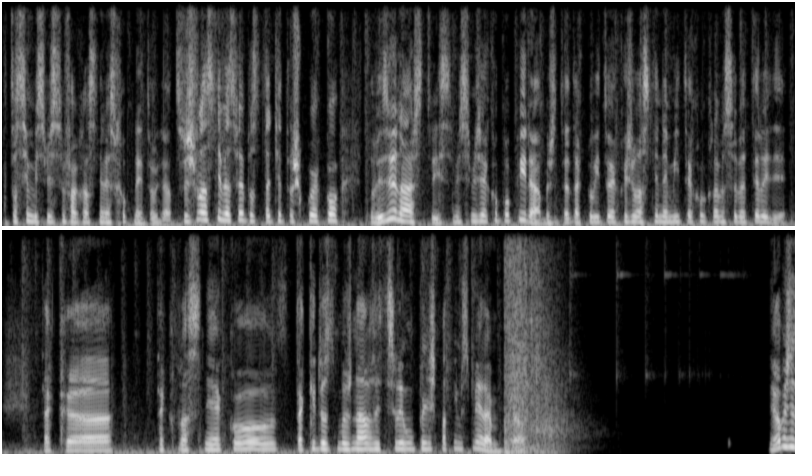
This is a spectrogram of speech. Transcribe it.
A to si myslím, že jsem fakt vlastně neschopný to udělat. Což vlastně ve své podstatě trošku jako to vizionářství si myslím, že jako popírá, protože to je takový to, jako, že vlastně nemít jako kolem sebe ty lidi. Tak uh, tak vlastně jako taky dost možná vystřelím úplně špatným směrem, jo? Jo, protože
